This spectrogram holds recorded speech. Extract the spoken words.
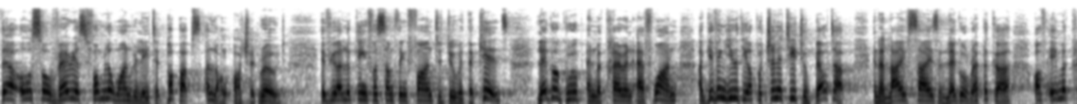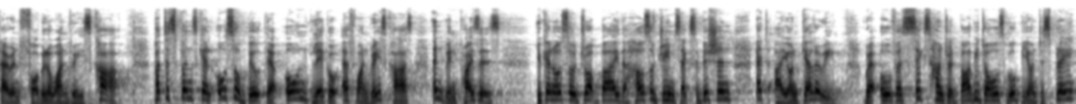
there are also various Formula One related pop-ups along Orchard Road. If you are looking for something fun to do with the kids, Lego Group and McLaren F1 are giving you the opportunity to belt up in a life-size Lego replica of a McLaren Formula One race car. Participants can also build their own Lego F1 race cars and win prizes. You can also drop by the House of Dreams exhibition at Ion Gallery, where over 600 Barbie dolls will be on display,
